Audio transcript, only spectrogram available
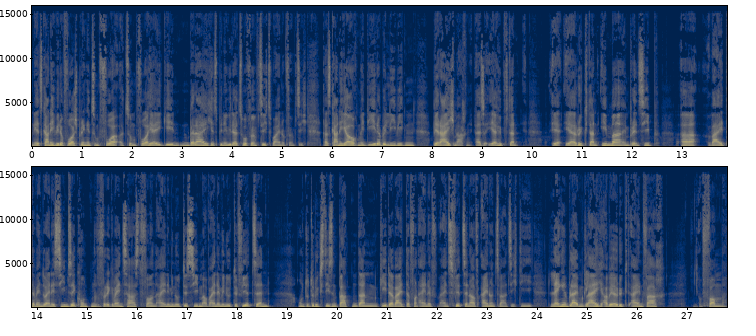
Und jetzt kann ich wieder vorspringen zum, Vor, zum vorhergehenden Bereich. Jetzt bin ich wieder 250, 251. Das kann ich auch mit jeder beliebigen Bereich machen. Also er hüpft dann, er, er rückt dann immer im Prinzip äh, weiter, wenn du eine 7 Sekunden Frequenz hast von 1 Minute 7 auf 1 Minute 14 und du drückst diesen Button, dann geht er weiter von 1,14 auf 21. Die Längen bleiben gleich, aber er rückt einfach vom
